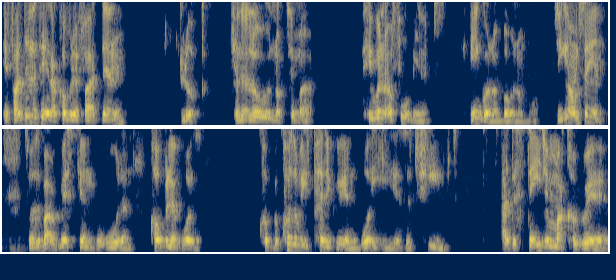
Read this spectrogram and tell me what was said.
If I didn't take that Kovalev fight, then look, Canelo knocked him out. He wouldn't have fought me next. He ain't got no belt no more. Do you get what I'm saying? So it's about risk and reward. And Kovalev was because of his pedigree and what he has achieved at the stage in my career,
